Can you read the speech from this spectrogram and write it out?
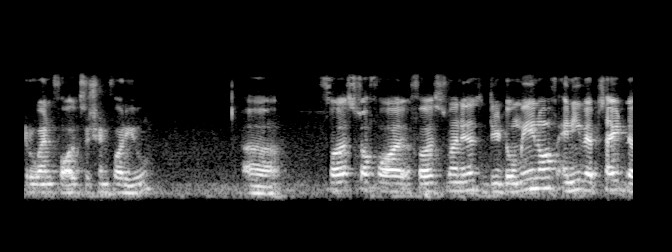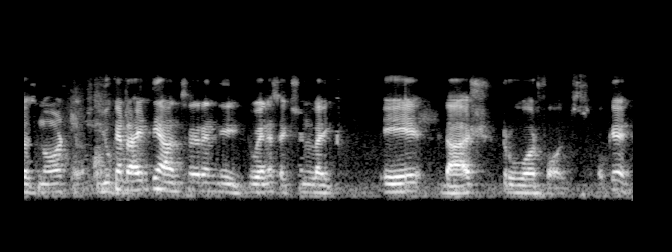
true and false session for you. Uh, first of all, first one is the domain of any website does not, you can write the answer in the Q&A section like a dash true or false. Okay.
